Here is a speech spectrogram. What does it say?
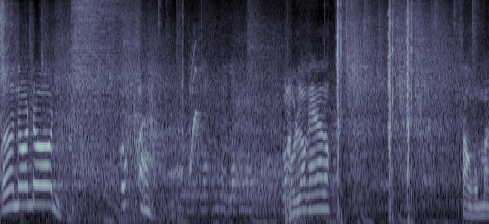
เออ โดนโดนอุ๊บอะผมล็อกไงนะล็อกส่องผมมา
